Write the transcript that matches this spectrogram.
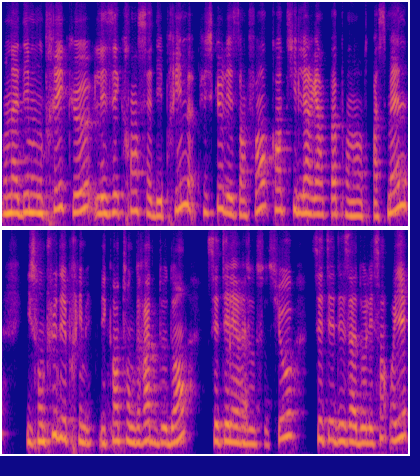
on a démontré que les écrans, ça déprime, puisque les enfants, quand ils ne les regardent pas pendant trois semaines, ils sont plus déprimés. Mais quand on gratte dedans, c'était les réseaux sociaux, c'était des adolescents. Vous voyez,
